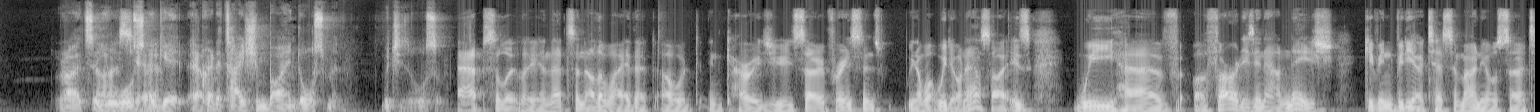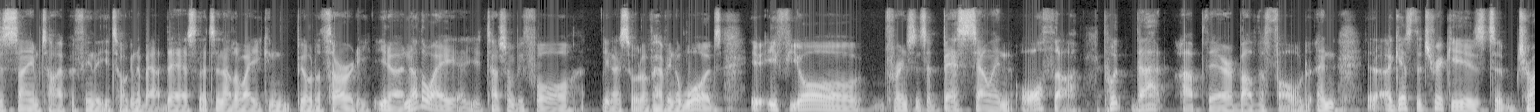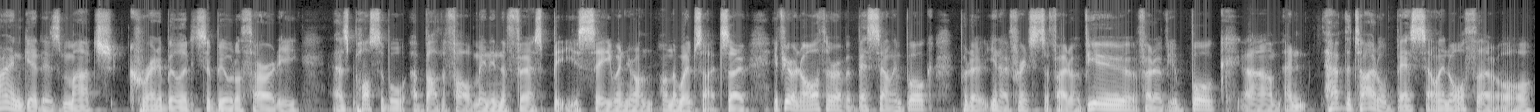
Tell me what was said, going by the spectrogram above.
right? So nice, you also yeah. get yep. accreditation by endorsement. Which is awesome. Absolutely. And that's another way that I would encourage you. So, for instance, you know, what we do on our site is we have authorities in our niche giving video testimonials. So it's the same type of thing that you're talking about there. So that's another way you can build authority. You know, another way uh, you touched on before, you know, sort of having awards. If you're, for instance, a best selling author, put that up there above the fold. And I guess the trick is to try and get as much credibility to build authority as possible above the fold, meaning the first bit you see when you're on, on the website. So if you're an author of a best-selling book, put a, you know, for instance, a photo of you, a photo of your book, um, and have the title best-selling author or,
